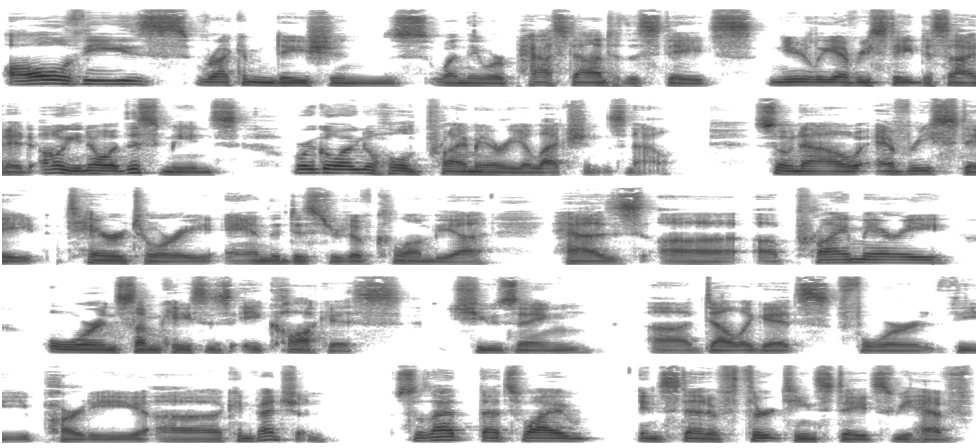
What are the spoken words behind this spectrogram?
all of these recommendations, when they were passed on to the states, nearly every state decided, oh, you know what this means? We're going to hold primary elections now. So now every state, territory, and the District of Columbia has uh, a primary, or in some cases, a caucus, choosing uh, delegates for the party uh, convention. So that that's why instead of 13 states, we have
